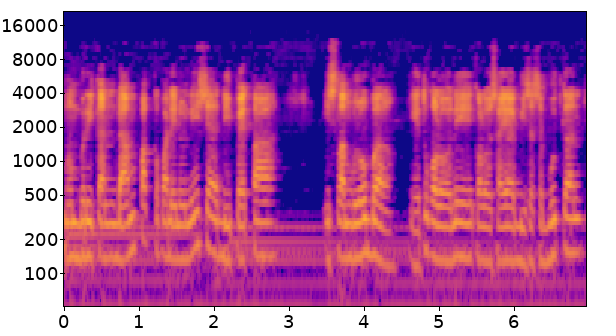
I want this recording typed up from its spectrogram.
memberikan dampak kepada Indonesia di peta Islam global. Yaitu kalau ini kalau saya bisa sebutkan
